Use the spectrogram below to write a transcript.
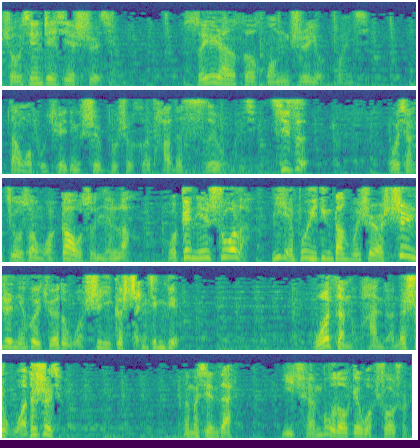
首先这些事情。虽然和黄之有关系，但我不确定是不是和他的死有关系。其次，我想就算我告诉您了，我跟您说了，你也不一定当回事，甚至你会觉得我是一个神经病。我怎么判断那是我的事情？那么现在，你全部都给我说出来，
